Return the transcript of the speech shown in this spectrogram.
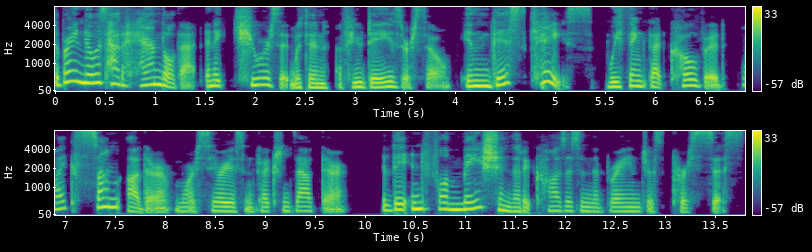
the brain knows how to handle that and it cures it within a few days or so. In this case, we think that COVID, like some other more serious infections out there, the inflammation that it causes in the brain just persists.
